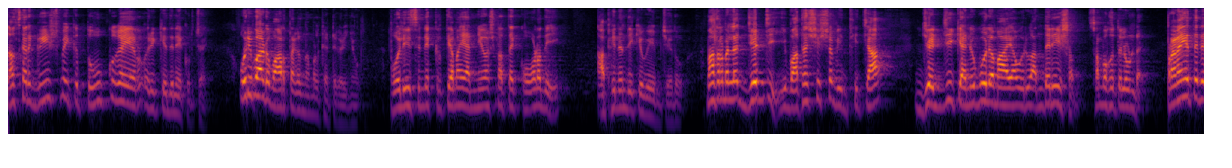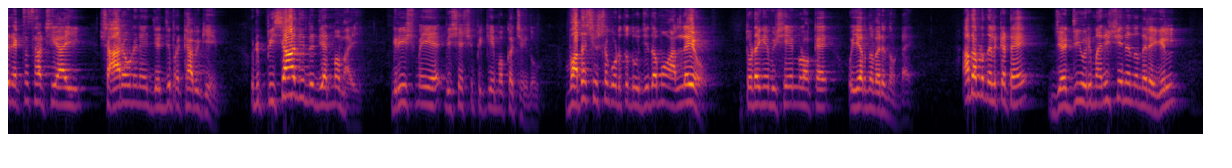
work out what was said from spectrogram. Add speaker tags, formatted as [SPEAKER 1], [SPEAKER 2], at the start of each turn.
[SPEAKER 1] നമസ്കാരം. ഗ്രീഷ്മയ്ക്ക് തൂക്കുകയർ ഒരുക്കിയതിനെക്കുറിച്ച് ഒരുപാട് വാർത്തകൾ നമ്മൾ കേട്ടുകഴിഞ്ഞു. പോലീസിന്റെ കൃത്യമായ അന്വേഷണത്തെ കോടതി അഭിനന്ദിക്കുകയും ചെയ്തു. മാത്രമല്ല ജഡ്ജി ഈ വധശിക്ഷ വിധിച്ച ജഡ്ജിക്ക് അനുകൂലമായ ഒരു അന്തരീക്ഷം സമൂഹത്തിലുണ്ട്. പ്രണയത്തിന്റെ രക്തസാക്ഷിയായി ഷാരോണിനെ ജഡ്ജി പ്രഖ്യാപിക്കുകയും ഒരു പിശാജിന്റെ ജന്മമായി ഗ്രീഷ്മയെ വിശേഷിപ്പിക്കുകയും ഒക്കെ ചെയ്തു. വധശിക്ഷ കൊടുത്തത് ഉചിതമോ അല്ലയോ തുടങ്ങിയ വിഷയങ്ങളൊക്കെ ഉയർന്നു വരുന്നുണ്ട്. അതവിടെ നിൽക്കട്ടെ. ജഡ്ജി ഒരു മനുഷ്യൻ എന്ന നിലയിൽ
